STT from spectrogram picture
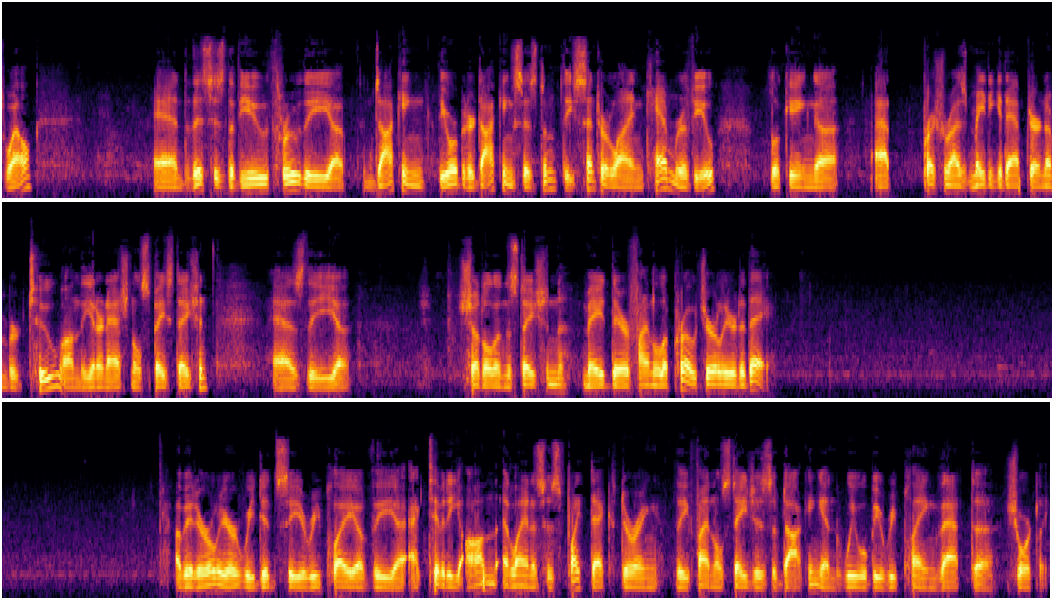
as well. And this is the view through the uh, docking, the orbiter docking system, the centerline camera view, looking uh, at pressurized mating adapter number two on the International Space Station as the uh, shuttle and the station made their final approach earlier today. A bit earlier, we did see a replay of the uh, activity on Atlantis' flight deck during the final stages of docking, and we will be replaying that uh, shortly.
